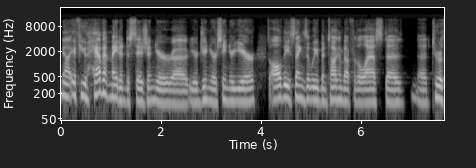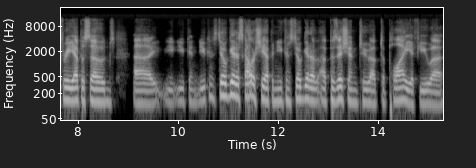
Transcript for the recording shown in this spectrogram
Now, if you haven't made a decision your uh, your junior or senior year, all these things that we've been talking about for the last uh, uh, two or three episodes, uh, you, you, can you can still get a scholarship and you can still get a, a position to uh, to play if you uh,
